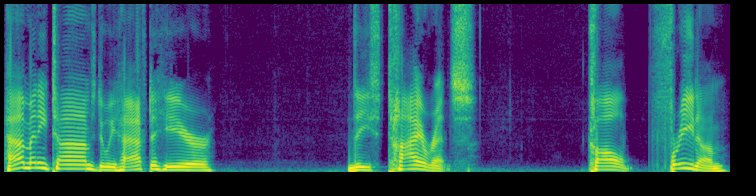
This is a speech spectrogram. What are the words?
How many times do we have to hear these tyrants call freedom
